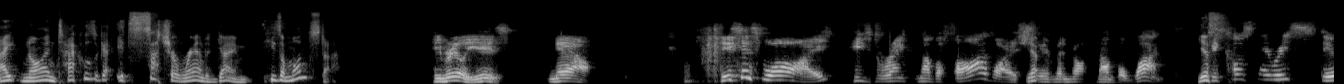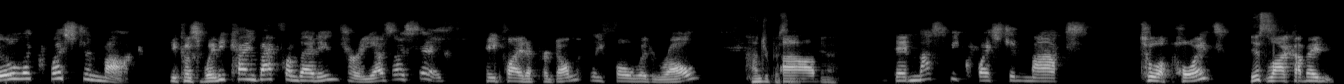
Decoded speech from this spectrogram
eight, nine tackles. It's such a rounded game. He's a monster. He really is. Now, this is why he's ranked number five, I assume, yep. and not number one. Yes. Because there is still a question mark. Because when he came back from that injury, as I said, he played a predominantly forward role. 100%. Um, yeah. There must be question marks to a point. Yes. Like, I mean,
